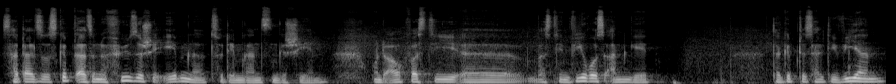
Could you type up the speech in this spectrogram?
Es hat also, es gibt also eine physische Ebene zu dem ganzen Geschehen. Und auch was die, äh, was den Virus angeht, da gibt es halt die Viren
